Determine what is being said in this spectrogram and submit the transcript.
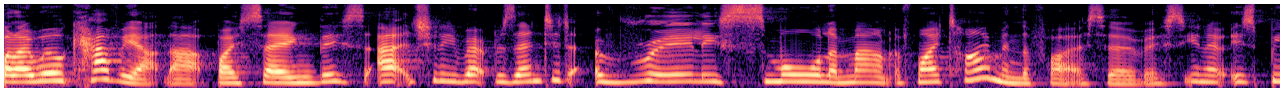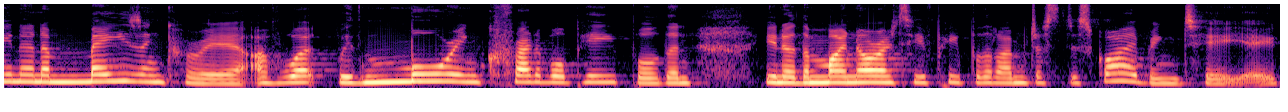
but I will caveat that by saying this actually represented a really small amount of my time in the fire service. You know, it's been an amazing career. I've worked with more incredible people than, you know, the minority of people that I'm just describing to you.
